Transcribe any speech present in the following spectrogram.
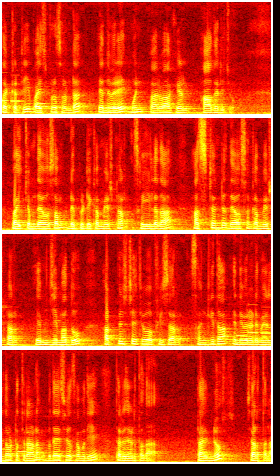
സെക്രട്ടറി വൈസ് പ്രസിഡന്റ് എന്നിവരെ മുൻ ഭാരവാഹികൾ ആദരിച്ചു. Vaikom Devaswom deputy commissioner Sreelatha assistant Devaswom commissioner M G Madhu administrative officer Sangeetha എന്നിവരുടെ മേൽനോട്ടത്തിലാണ് ഉപദേശക സമിതിയെ തെരഞ്ഞെടുത്തത്. Time news Cherthala.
